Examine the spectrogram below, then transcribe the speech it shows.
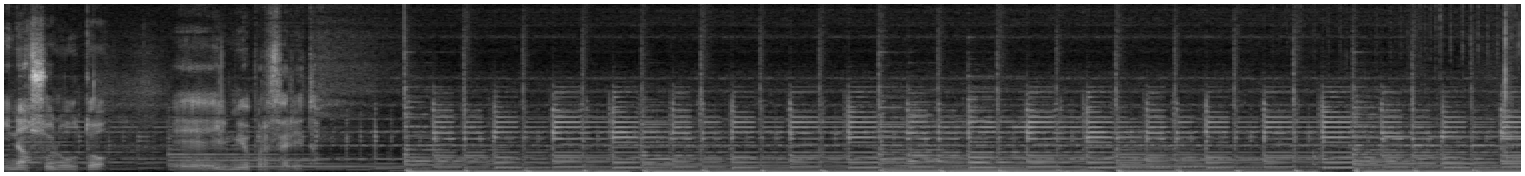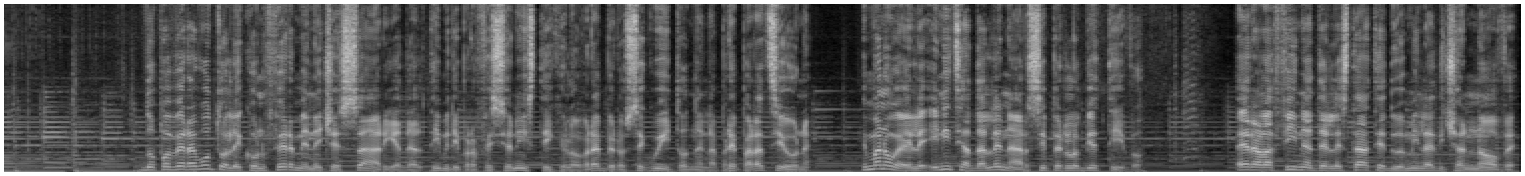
in assoluto è il mio preferito. Dopo aver avuto le conferme necessarie dal team di professionisti che lo avrebbero seguito nella preparazione, Emanuele inizia ad allenarsi per l'obiettivo. Era la fine dell'estate 2019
